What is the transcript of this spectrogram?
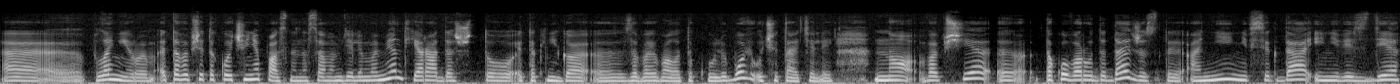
Э, Планируем. Это вообще такой очень опасный на самом деле момент. Я рада, что эта книга э, завоевала такую любовь у читателей. Но вообще э, такого рода дайджесты, они не всегда и не везде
